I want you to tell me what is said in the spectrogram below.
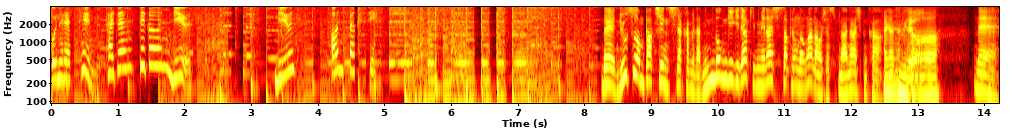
오늘 아침 가장 뜨거운 뉴스 뉴스 언박싱 네 뉴스 언박싱 시작합니다. 민동기 기자 김민아 시사평론가 나오셨습니다. 안녕하십니까? 안녕하십니까? 네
